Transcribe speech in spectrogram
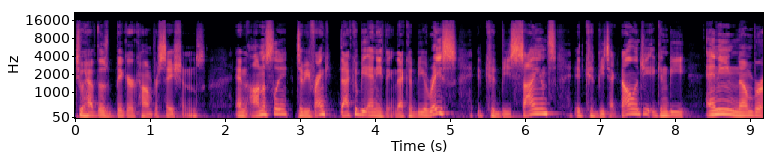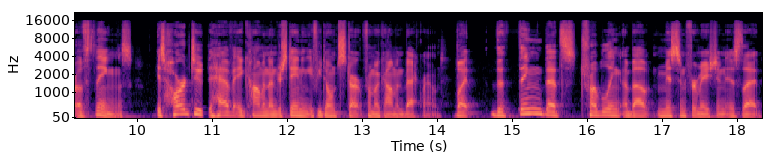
to have those bigger conversations. And honestly, to be frank, that could be anything. That could be race, it could be science, it could be technology, it can be any number of things. It's hard to have a common understanding if you don't start from a common background. But the thing that's troubling about misinformation is that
